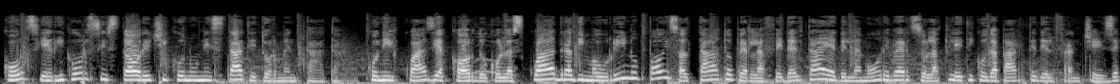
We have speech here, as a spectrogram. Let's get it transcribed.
Corsi e ricorsi storici con un'estate tormentata, con il quasi accordo con la squadra di Mourinho poi saltato per la fedeltà e dell'amore verso l'Atletico da parte del francese,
